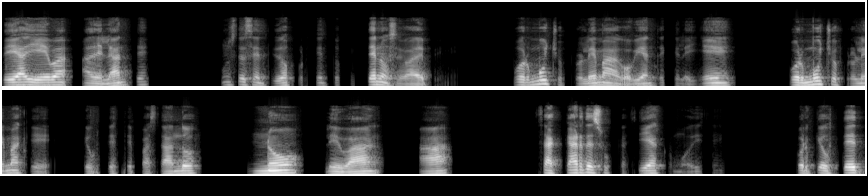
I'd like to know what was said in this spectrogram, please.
usted lleva adelante un 62% que usted no se va a deprimir. Por muchos problemas agobiantes que le lleguen, por muchos problemas que, usted esté pasando, no le van a sacar de sus casillas, como dicen, porque usted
